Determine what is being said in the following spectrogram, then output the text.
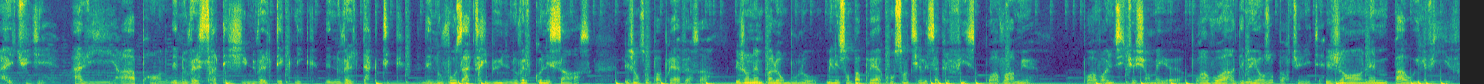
à étudier, à lire, à apprendre des nouvelles stratégies, nouvelles techniques, des nouvelles tactiques, des nouveaux attributs, des nouvelles connaissances. Les gens ne sont pas prêts à faire ça. Les gens n'aiment pas leur boulot, mais ne sont pas prêts à consentir les sacrifices pour avoir mieux, pour avoir une situation meilleure, pour avoir des meilleures opportunités. Les gens n'aiment pas où ils vivent,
